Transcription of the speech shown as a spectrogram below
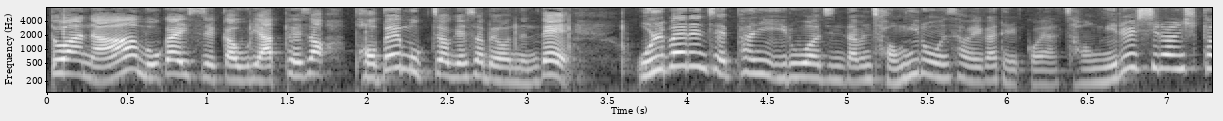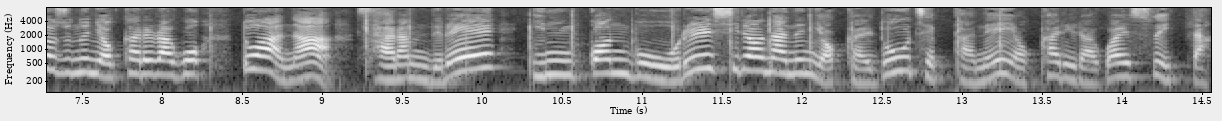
또 하나 뭐가 있을까? 우리 앞에서 법의 목적에서 배웠는데 올바른 재판이 이루어진다면 정의로운 사회가 될 거야. 정의를 실현시켜주는 역할을 하고 또 하나 사람들의 인권 보호를 실현하는 역할도 재판의 역할이라고 할 수 있다.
